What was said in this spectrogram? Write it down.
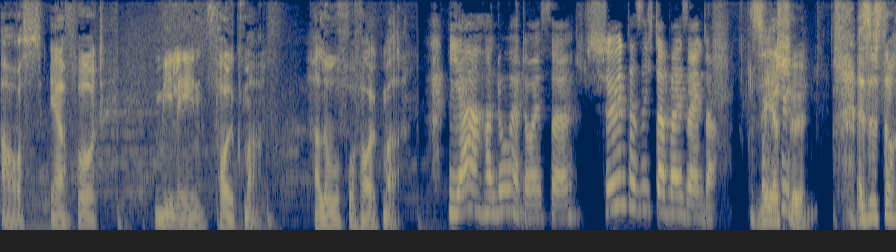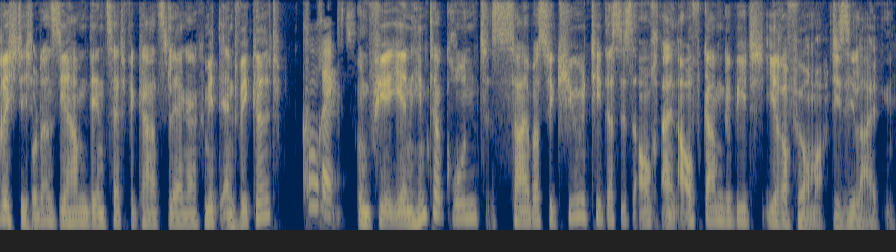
aus Erfurt, Milene Volkmar. Hallo, Frau Volkmar. Ja, hallo, Herr Deusser. Schön, dass ich dabei sein darf. Sehr schön. Es ist doch richtig, oder? Sie haben den Zertifikatslehrgang mitentwickelt. Korrekt. Und für Ihren Hintergrund Cyber Security, das ist auch ein Aufgabengebiet Ihrer Firma, die Sie leiten.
